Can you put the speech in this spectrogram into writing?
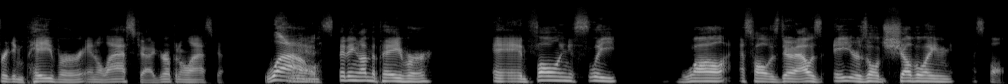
freaking paver in Alaska. I grew up in Alaska. Wow. And sitting on the paver and falling asleep while asphalt was doing. I was eight years old shoveling asphalt,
